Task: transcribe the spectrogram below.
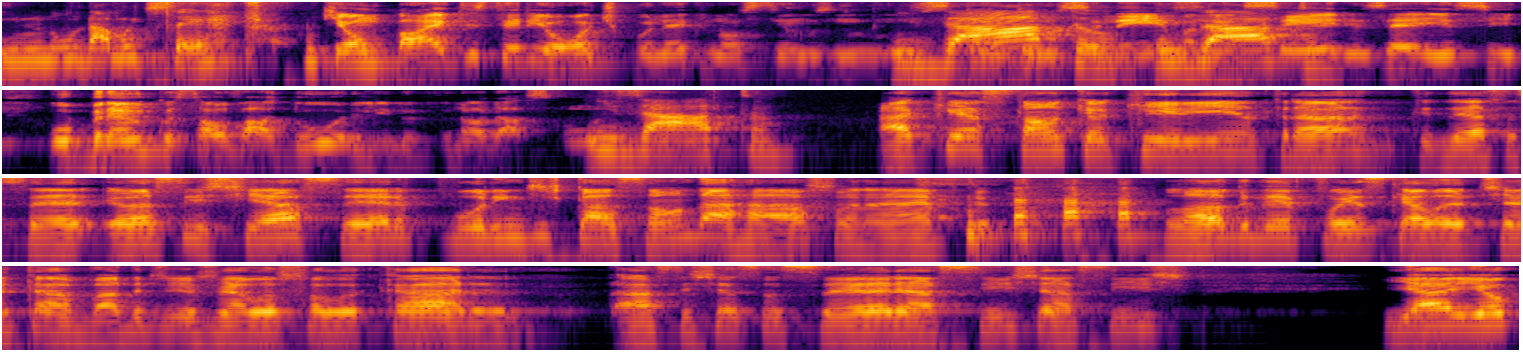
e não dá muito certo. Que é um baita estereótipo, né, que nós temos no, exato, no cinema, exato. nas séries, é esse, o branco salvador ali no final das contas. Exato. A questão que eu queria entrar dessa série, eu assisti a série por indicação da Rafa na época. logo depois que ela tinha acabado de ver, ela falou: Cara, assiste essa série, assiste, assiste. E aí eu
